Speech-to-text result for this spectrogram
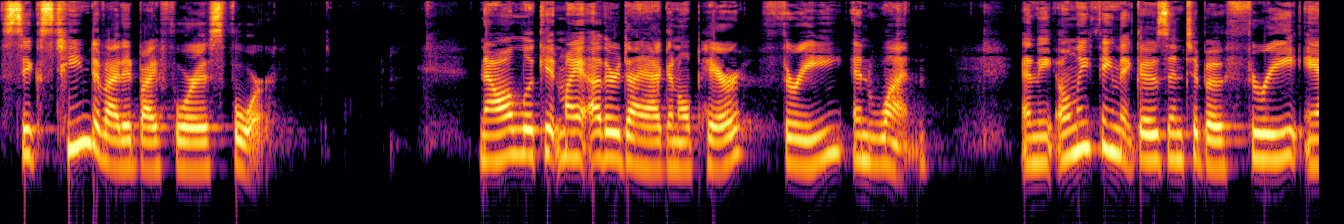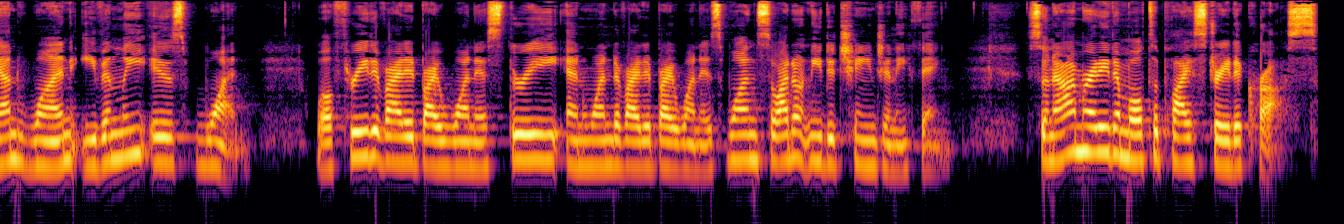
16 divided by 4 is 4. Now I'll look at my other diagonal pair, 3 and 1. And the only thing that goes into both 3 and 1 evenly is 1. Well, 3 divided by 1 is 3, and 1 divided by 1 is 1, so I don't need to change anything. So now I'm ready to multiply straight across.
